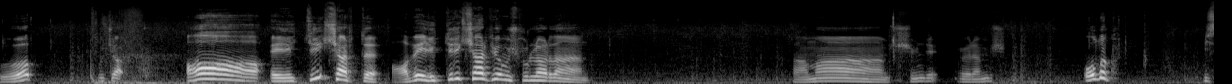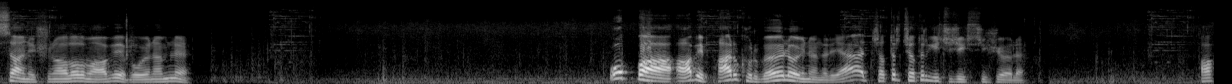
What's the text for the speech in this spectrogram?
Hop. Uçak. Aa, elektrik çarptı. Abi elektrik çarpıyormuş buralardan. Tamam. Şimdi öğrenmiş. Olduk. Bir saniye şunu alalım abi. Bu önemli. Hoppa. Abi parkur böyle oynanır ya. Çatır çatır geçeceksin şöyle. Ah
